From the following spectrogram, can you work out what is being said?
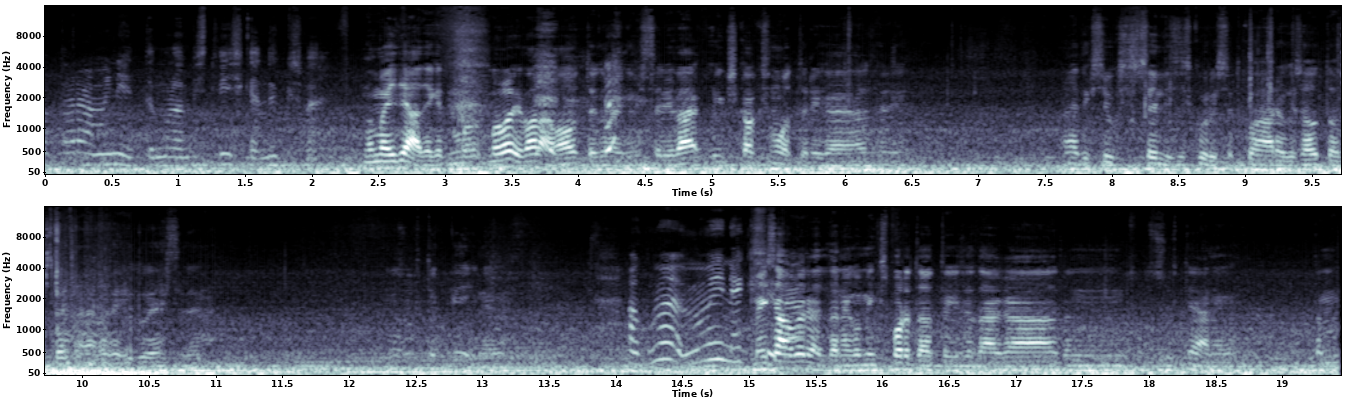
oota ära mõnita, mul on vist viiskümmend üks või? no ma ei tea, tegelikult mul, mul oli vanem auto kunagi, mis oli üks-kaks mootoriga ja see oli näiteks siukses sellises kurvis saad kohe aru, kas auto on pehme või kui hästi ta on. no suht okei okay, nagu. aga ma, ma võin eksida. me ei saa võrrelda nagu mingi sportautoga seda, aga ta on suht hea nagu. ta on,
